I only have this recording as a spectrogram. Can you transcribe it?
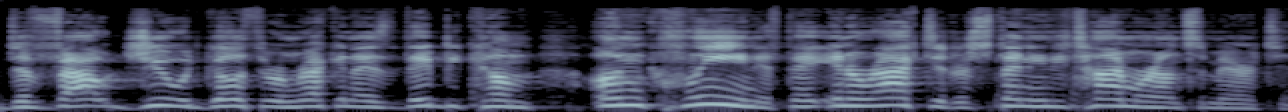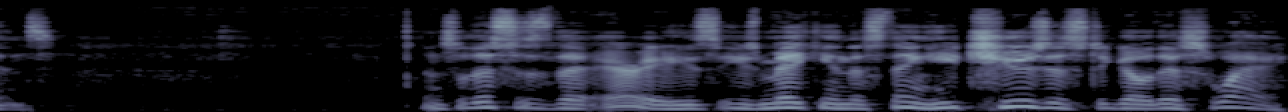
devout Jew would go through and recognize they become unclean if they interacted or spent any time around Samaritans. And so this is the area he's, he's making this thing. He chooses to go this way.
